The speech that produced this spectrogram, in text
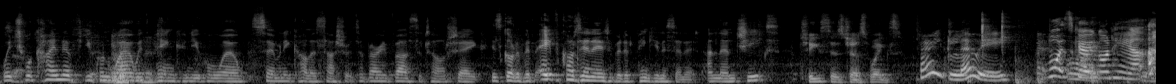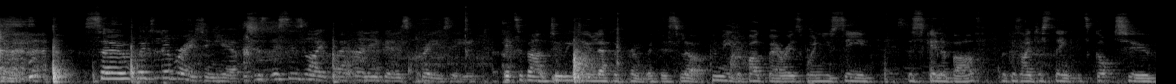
which will kind of, you can wear with pink and you can wear so many colours, Sacha. It's a very versatile shade. It's got a bit of apricot in it, a bit of pinkiness in it. And then cheeks. Cheeks is just Wiggs. Very glowy. What's going on here? So we're deliberating here because this is like where Annie goes crazy. It's about do we do leopard print with this look? For me, the bugbear is when you see the skin above because I just think it's got to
